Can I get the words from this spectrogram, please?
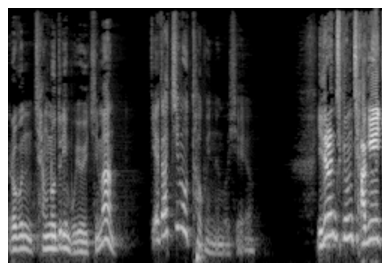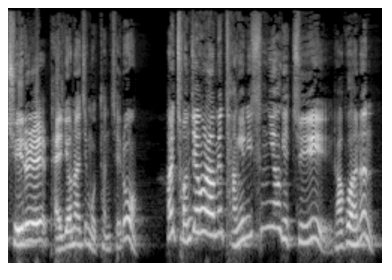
여러분 장로들이 모여 있지만 깨닫지 못하고 있는 것이에요. 이들은 지금 자기 죄를 발견하지 못한 채로 아니 전쟁을 하면 당연히 승리하겠지라고 하는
